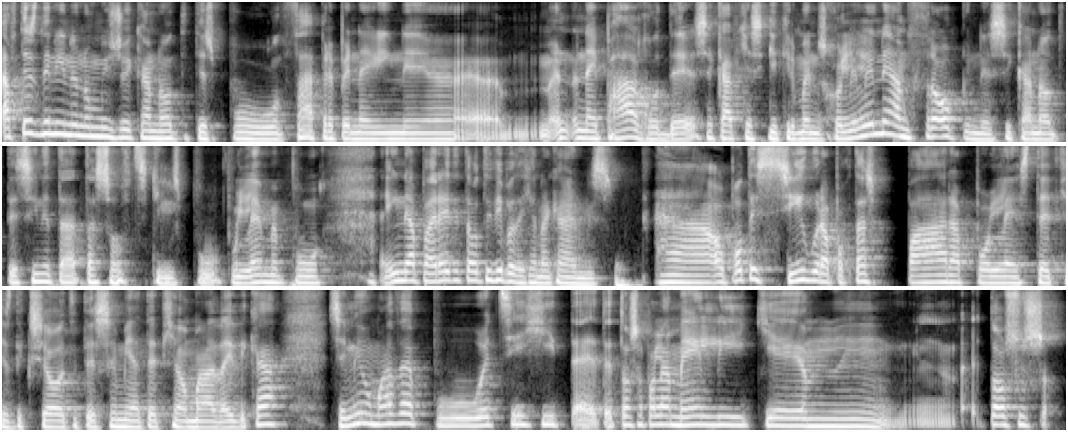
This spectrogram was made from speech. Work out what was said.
Αυτές δεν είναι νομίζω ικανότητες που θα έπρεπε να, είναι, ε, να υπάγονται σε κάποια συγκεκριμένη σχολή, αλλά είναι ανθρώπινες ικανότητες. Είναι τα, τα soft skills που, που λέμε που είναι απαραίτητα οτιδήποτε για να κάνεις. Οπότε σίγουρα αποκτάς πάρα πολλές τέτοιες δεξιότητες σε μια τέτοια ομάδα. Ειδικά σε μια ομάδα που έτσι έχει τόσα πολλά μέλη και τόσους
